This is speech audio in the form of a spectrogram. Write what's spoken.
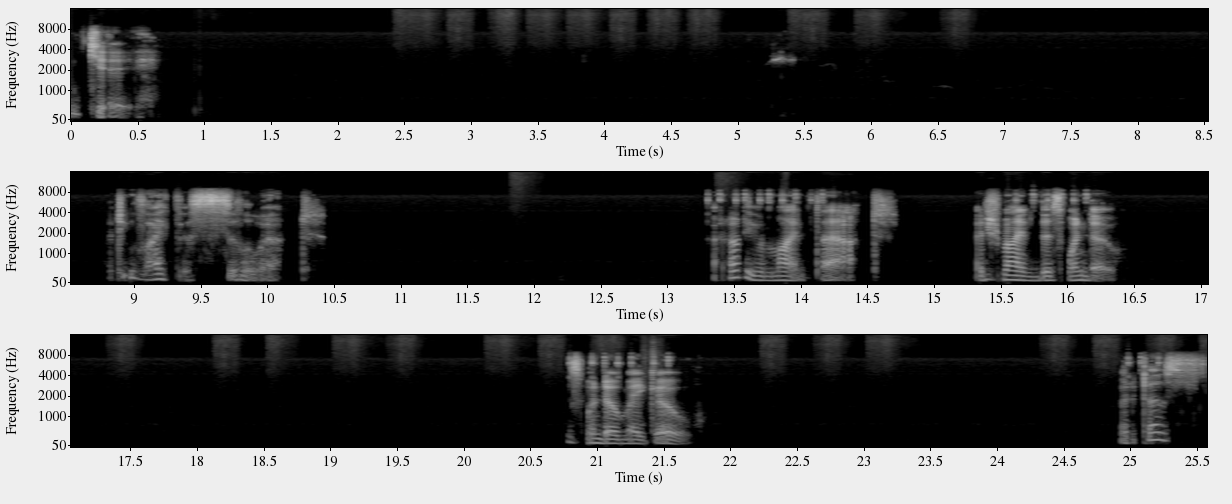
Okay. I do like this silhouette. I don't even mind that. I just mind this window. This window may go. But it does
